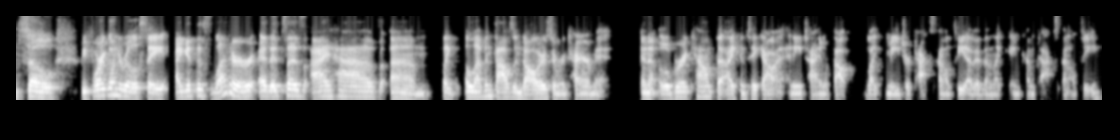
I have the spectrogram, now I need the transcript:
so before I go into real estate, I get this letter and it says I have um, like $11,000 in retirement in an Ober account that I can take out at any time without like major tax penalty other than like income tax penalty.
